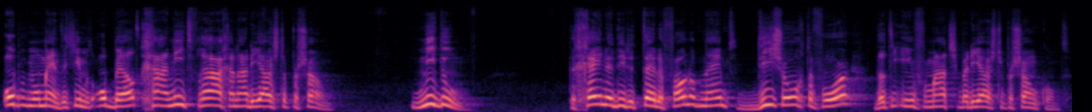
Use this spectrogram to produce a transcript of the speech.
Op het moment dat je iemand opbelt, ga niet vragen naar de juiste persoon. Niet doen. Degene die de telefoon opneemt, die zorgt ervoor dat die informatie bij de juiste persoon komt.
